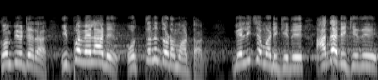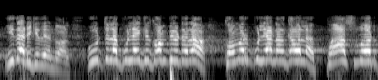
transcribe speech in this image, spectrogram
கம்ப்யூட்டரை இப்ப விளையாடு. ஒத்தனும் தொட மாட்டான். வெளிச்சம் அடிக்குது அது அடிக்குது இது அடிக்குது என்றான். வீட்டுல பிள்ளைக்கு கம்ப்யூட்டரா கொமர் புள்ளையாண்டால் கவலை. பாஸ்வேர்டு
